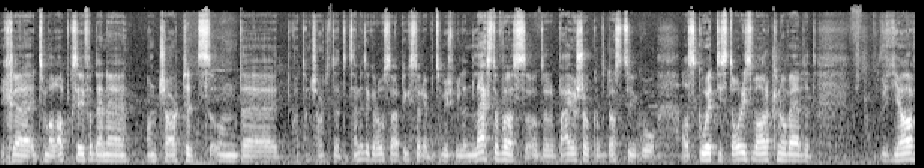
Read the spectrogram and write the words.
Ich äh, jetzt mal abgesehen von diesen Uncharted und äh, gut, Uncharted hat jetzt auch nicht eine grossartige Story, aber zum Beispiel ein Last of Us oder Bioshock oder das Zeug, wo als gute Stories wahrgenommen werden. Ja,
